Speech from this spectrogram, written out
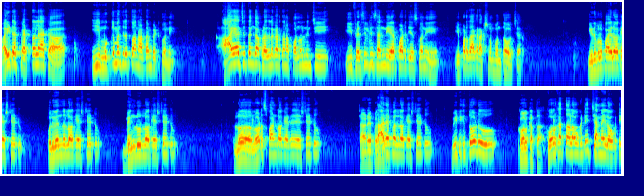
బయట పెట్టలేక ఈ ముఖ్యమంత్రిత్వాన్ని అడ్డం పెట్టుకొని ఆయాచితంగా ప్రజలు కడుతున్న పన్నుల నుంచి ఈ ఫెసిలిటీస్ అన్నీ ఏర్పాటు చేసుకొని ఇప్పటిదాకా రక్షణ పొందుతూ వచ్చారు. ఇడుపులపాయలో ఒక ఎస్టేటు పులివెందుల్లో ఒక ఎస్టేటు బెంగళూరులో ఒక ఎస్టేటు లో లోటస్ పాండ్లో ఒక ఎస్టేటు తాడేపల్లి. తాడేపల్లిలో ఒక ఎస్టేటు వీటికి తోడు కోల్కతా కోల్కతాలో ఒకటి చెన్నైలో ఒకటి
